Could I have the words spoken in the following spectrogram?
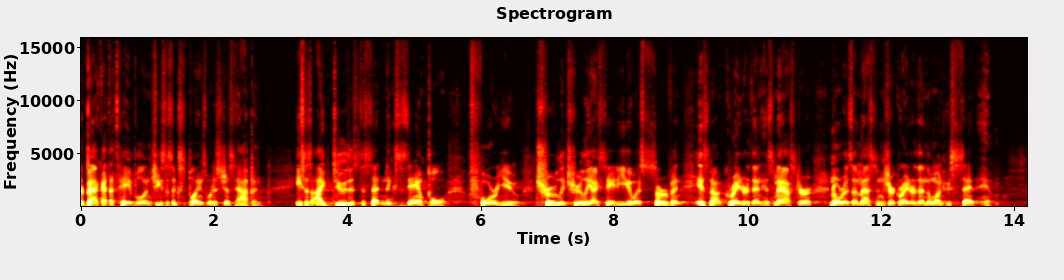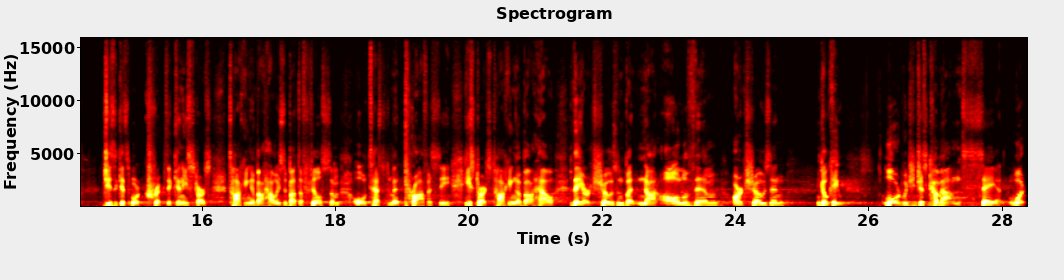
They're back at the table, and Jesus explains what has just happened. He says, I do this to set an example for you. Truly, truly, I say to you, a servant is not greater than his master, nor is a messenger greater than the one who sent him. Jesus gets more cryptic and he starts talking about how he's about to fill some Old Testament prophecy. He starts talking about how they are chosen, but not all of them are chosen. You go, okay, Lord, would you just come out and say it? What,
